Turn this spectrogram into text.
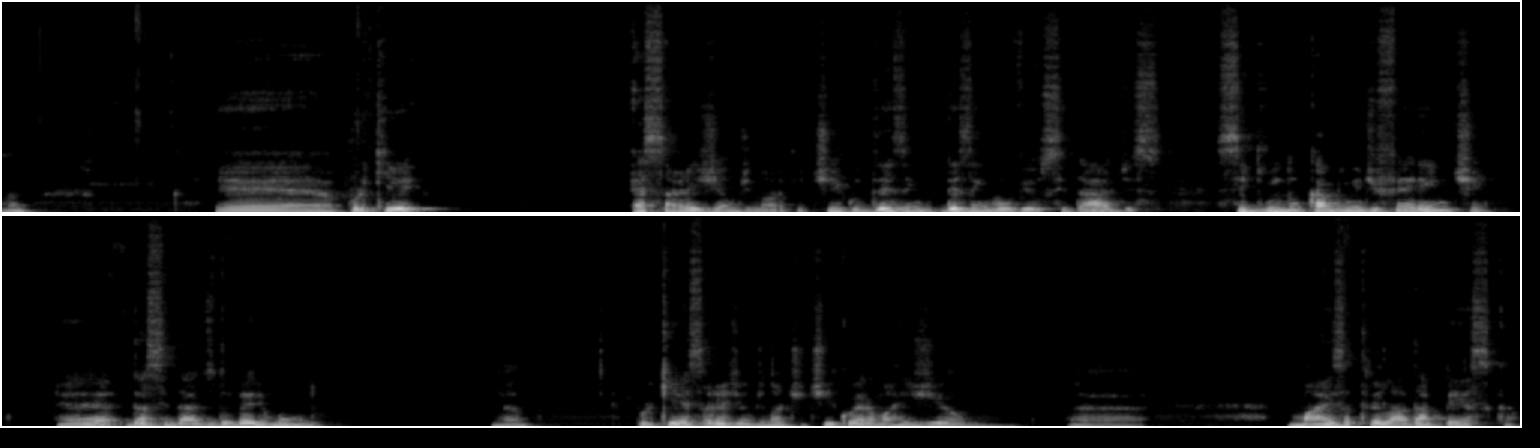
né? é, porque essa região de Norte Tico desenvolveu cidades seguindo um caminho diferente é, das cidades do Velho Mundo. Né? Porque essa região de Norte Tico era uma região é, mais atrelada à pesca.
